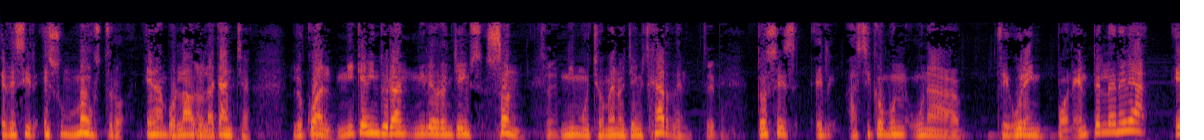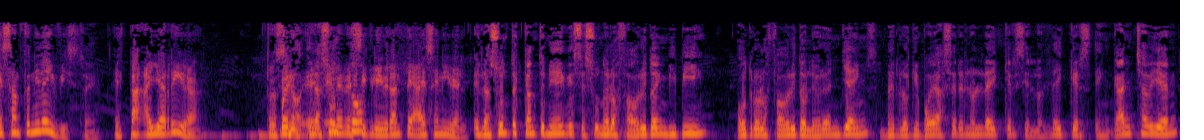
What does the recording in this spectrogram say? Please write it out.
Es decir, es un monstruo en ambos lados de la cancha. Lo cual ni Kevin Durant ni LeBron James son, Sí. ni mucho menos James Harden. Sí. Entonces, él, así como un- una figura imponente en la NBA, es Anthony Davis. Sí. Está ahí arriba. Entonces, Bueno, el él- él asunto- es desequilibrante a ese nivel. El asunto es que Anthony Davis es uno de los favoritos MVP, otro de los favoritos LeBron James, ver lo que puede hacer en los Lakers, si en los Lakers engancha bien.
